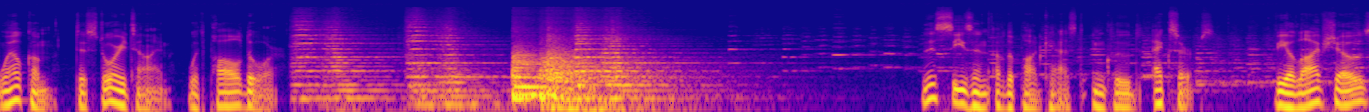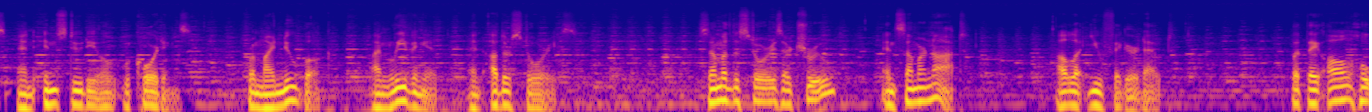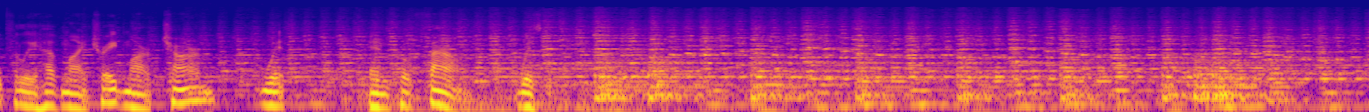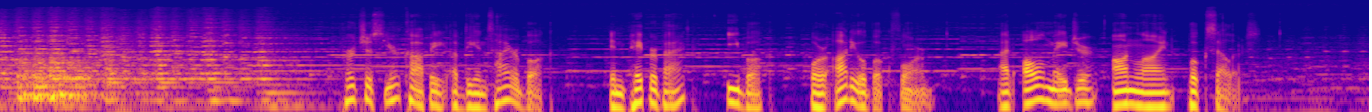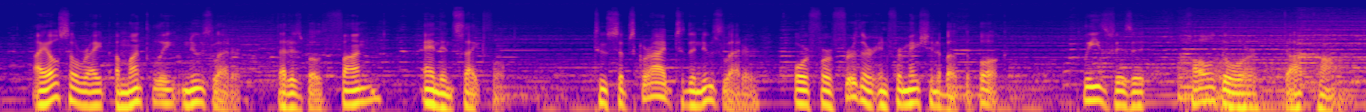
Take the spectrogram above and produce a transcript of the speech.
Welcome to Storytime with Paul Dorr. This season of the podcast includes excerpts via live shows and in studio recordings from my new book, I'm Leaving It, and Other Stories. Some of the stories are true, and some are not. I'll let you figure it out. But they all hopefully have my trademark charm, wit, and profound wisdom. Purchase your copy of the entire book in paperback, ebook, or audiobook form at all major online booksellers. I also write a monthly newsletter that is both fun and insightful. To subscribe to the newsletter or for further information about the book, please visit pauldor.com.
